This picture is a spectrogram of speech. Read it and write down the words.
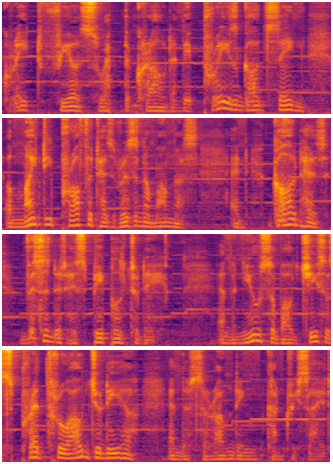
Great fear swept the crowd, and they praised God, saying, A mighty prophet has risen among us, and God has visited his people today and the news about Jesus spread throughout Judea and the surrounding countryside.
